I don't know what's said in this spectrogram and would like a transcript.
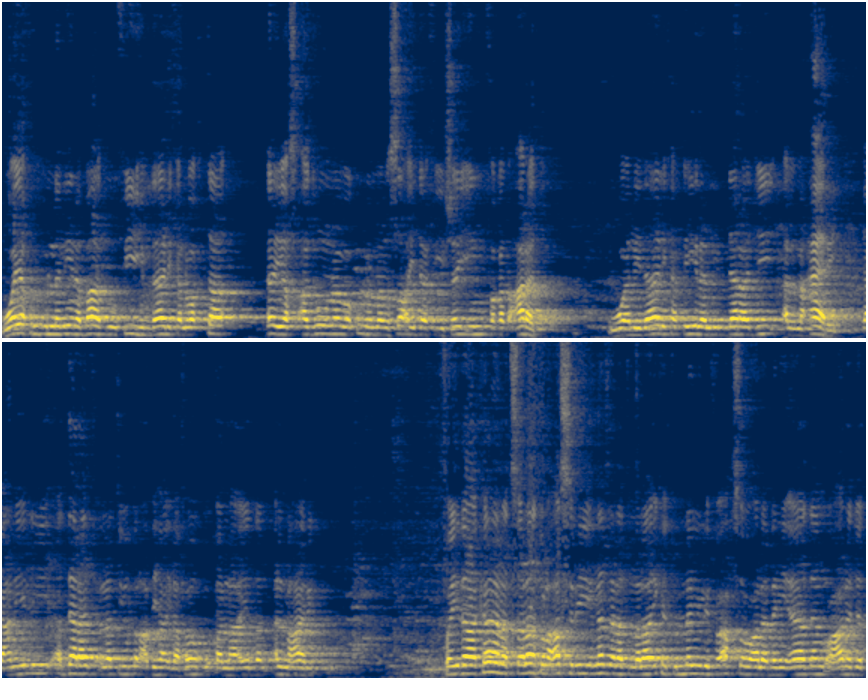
wayakruju aladiina baatuu fiihim dalika alwaqta ay yascaduuna wakulu man sacida fii shayin faqad caraj walidalika qiila lidaraji almacaarij yani lidaraj alatii yuطlac biha ilaa fawq yuqal laha ayda almacaarij faida kanat salaaة اlcasri naزlat malaa'ikaة اlleyli faaxsw calى bani aadam wacalajat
